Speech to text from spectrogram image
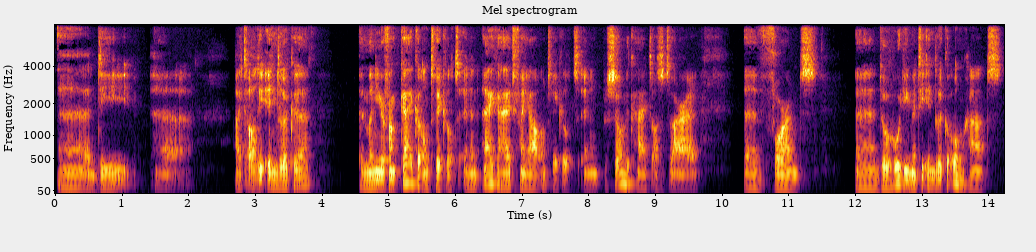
uh, die uh, uit al die indrukken een manier van kijken ontwikkelt en een eigenheid van jou ontwikkelt en een persoonlijkheid als het ware uh, vormt door hoe die met die indrukken omgaat.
